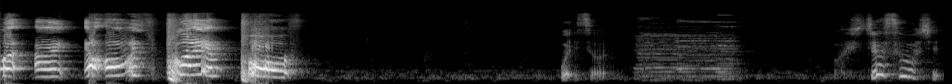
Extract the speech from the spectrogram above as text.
But I always play and pause. Wait, sorry. Let's just watch it.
